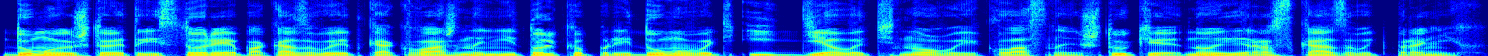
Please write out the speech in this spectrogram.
Думаю, что эта история показывает, как важно не только придумывать и делать новые классные штуки, но и рассказывать про них.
